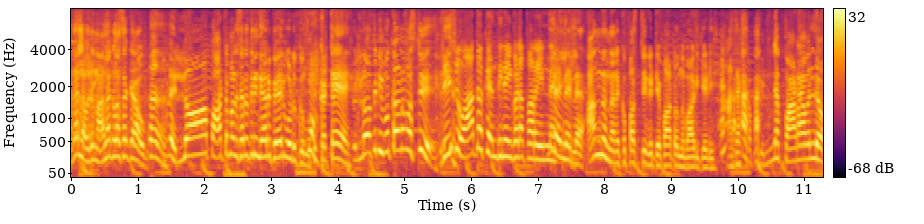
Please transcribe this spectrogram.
അതല്ല ഒരു നാലാം ക്ലാസ് ഒക്കെ ആവും എല്ലാ പാട്ട് മത്സരത്തിനും കയറി പേര് കൊടുക്കും. കട്ടെ എല്ലാത്തിനും ഇവക്കാണ് ഫസ്റ്റ് ശ്ശോ, അതൊക്കെ എന്തിനാ ഇവിടെ പറയുന്നേ? ഇല്ല ഇല്ല ഇല്ല. അന്ന് നിനക്ക് ഫസ്റ്റ് കിട്ടിയ പാട്ടൊന്ന് പാടിക്കേടി. അതൊക്കെ പിന്നെ പാടാവല്ലോ.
